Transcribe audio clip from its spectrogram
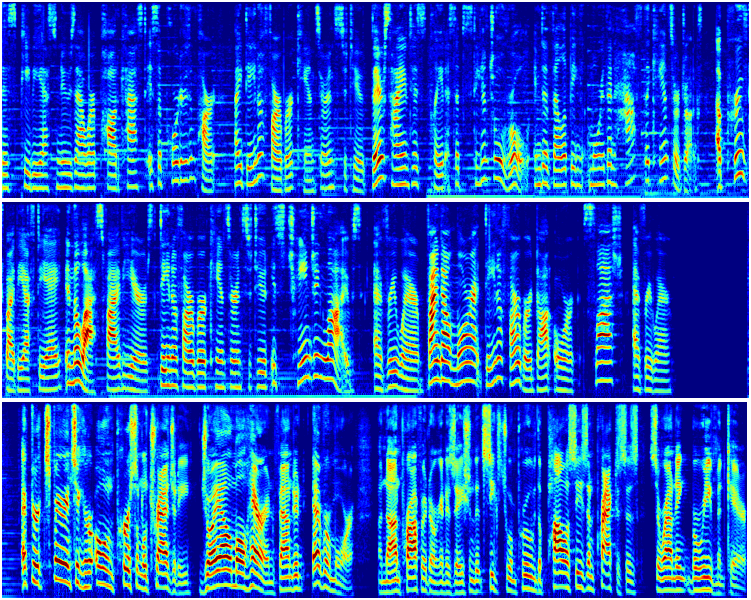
This PBS NewsHour podcast is supported in part by Dana Farber Cancer Institute. Their scientists played a substantial role in developing more than half the cancer drugs approved by the FDA in the last five years. Dana Farber Cancer Institute is changing lives everywhere. Find out more at danafarber.org/slash everywhere. After experiencing her own personal tragedy, Joyal Mulheron founded Evermore a nonprofit organization that seeks to improve the policies and practices surrounding bereavement care.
